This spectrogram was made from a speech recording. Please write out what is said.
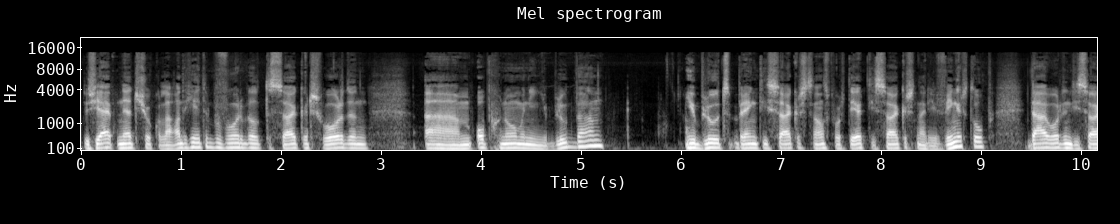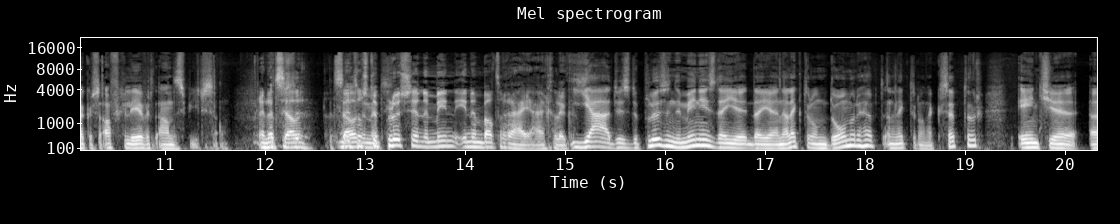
Dus jij hebt net chocolade gegeten bijvoorbeeld. De suikers worden um, opgenomen in je bloedbaan. Je bloed brengt die suikers, transporteert die suikers naar je vingertop. Daar worden die suikers afgeleverd aan de spiercel. En dat is de, net als de plus en de min in een batterij eigenlijk? Ja, dus de plus en de min is dat je, dat je een elektron-donor hebt, een elektronacceptor. Eentje, uh,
